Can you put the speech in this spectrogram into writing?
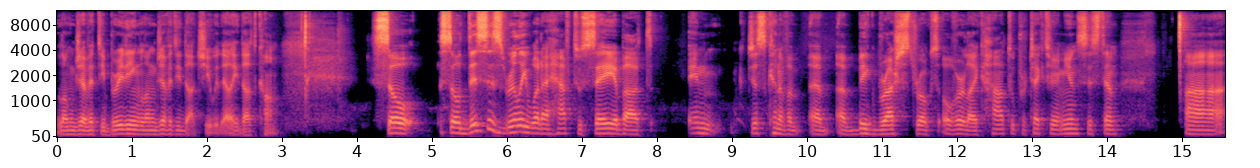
longevity longevity.chiwitheli.com. So so this is really what I have to say about in just kind of a, a, a, big brush strokes over like how to protect your immune system. Uh,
